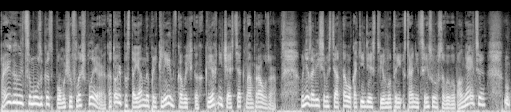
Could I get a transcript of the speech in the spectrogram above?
Проигрывается музыка с помощью флеш-плеера, плеера, который постоянно приклеен в кавычках к верхней части окна браузера. Вне зависимости от того, какие действия внутри страницы ресурса вы выполняете, ну,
